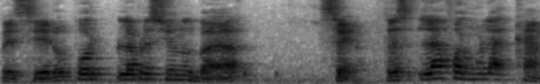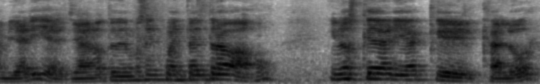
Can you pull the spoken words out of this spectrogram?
pues 0 por la presión nos va a dar 0. Entonces la fórmula cambiaría, ya no tenemos en cuenta el trabajo y nos quedaría que el calor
